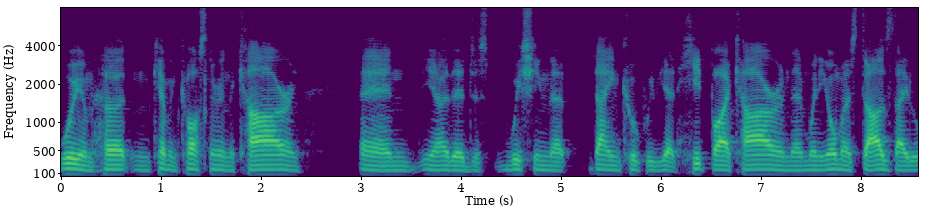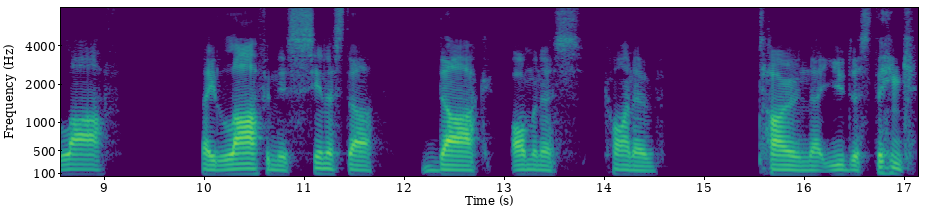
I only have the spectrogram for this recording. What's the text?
William Hurt and Kevin Costner in the car, and and you know they're just wishing that Dane Cook would get hit by a car, and then when he almost does, they laugh. They laugh in this sinister, dark, ominous kind of tone that you just think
